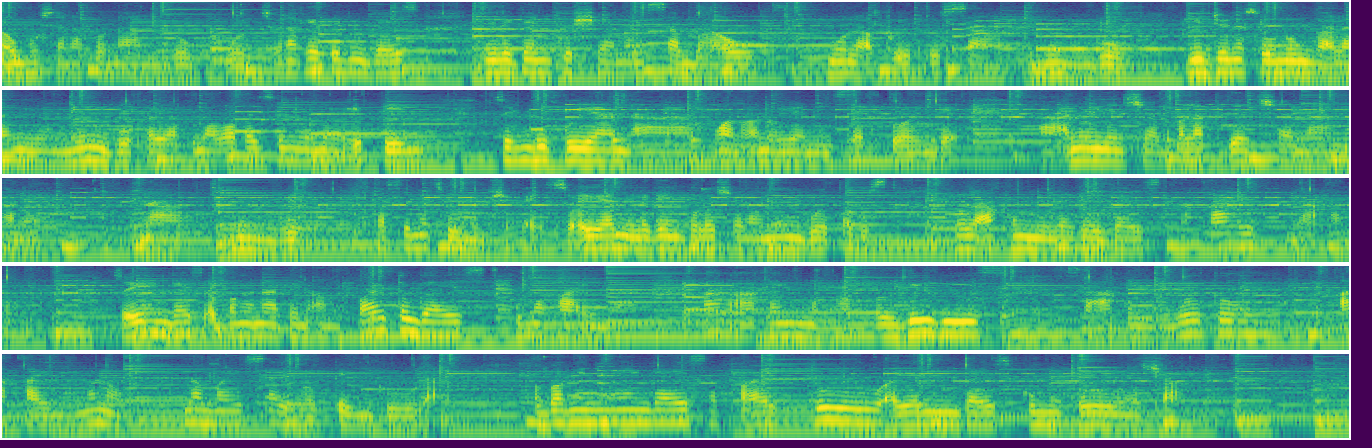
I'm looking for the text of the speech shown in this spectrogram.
naubusan ako ng dog food. So nakita nyo guys, nilagyan ko siya ng sabaw mula po ito sa munggo. Medyo nasunog na lang yung munggo kaya kung mapapansin nyo may itim, so hindi po yan uh, kung ano-ano yan insekto, hindi. Ah, ano yan siya, balat yan siya ng ano, ng munggo. Kasi nasunog siya guys. So ayan, nilagyan ko lang siya ng munggo tapos wala akong nilagay guys na kahit na ano. So ayan guys, abangan natin ang part 2 guys, kumakain na ang aking mga fur babies sa aking lutong atay na manok na may sayoting gulay. Abangan nyo yan guys sa part 2. Ayan guys, kumukulo na siya.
